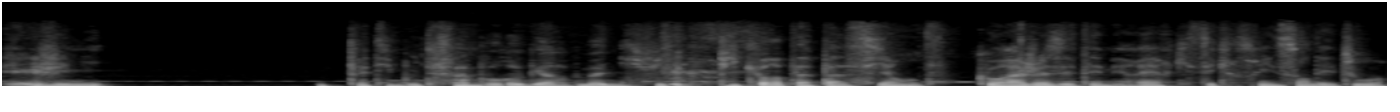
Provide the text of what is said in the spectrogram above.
J'ai mis petit bout de femme au regard magnifique, piquante impatiente, courageuse et téméraire, qui s'écrit sans détour,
